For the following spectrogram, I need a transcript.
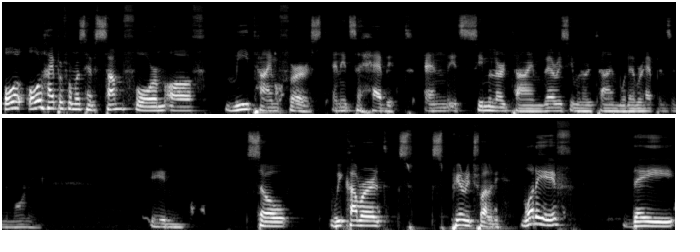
all, all high performers have some form of me time first and it's a habit and it's similar time very similar time whatever happens in the morning. Um, so we covered spirituality. What if they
